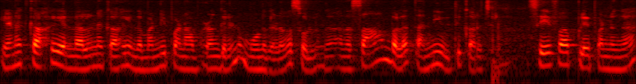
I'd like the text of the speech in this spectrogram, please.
எனக்காக என் நலனுக்காக இந்த மன்னிப்பை நான் வழங்குறேன்னு மூணு தடவை சொல்லுங்கள் அந்த சாம்பலை தண்ணி ஊற்றி கரைச்சிருங்க. சேஃபாக ப்ளே பண்ணுங்கள்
